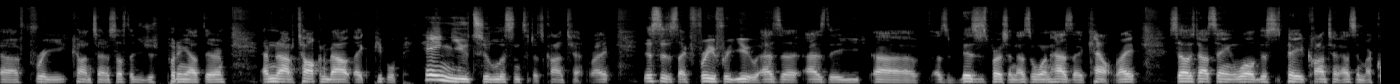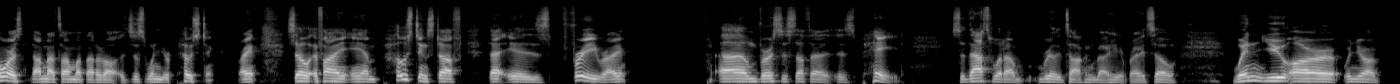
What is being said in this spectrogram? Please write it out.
uh, free content, and stuff that you're just putting out there. I'm not talking about like people paying you to listen to this content, right? This is like free for you as a as the uh, as a business person, as the one has an account, right? So it's not saying, well, this is paid content as in my course. I'm not talking about that at all. It's just when you're posting, right? So if I am posting stuff that is free, right, um, versus stuff that is paid. So that's what I'm really talking about here, right? So when you are when you are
